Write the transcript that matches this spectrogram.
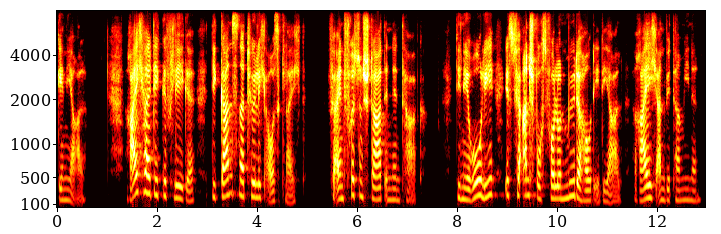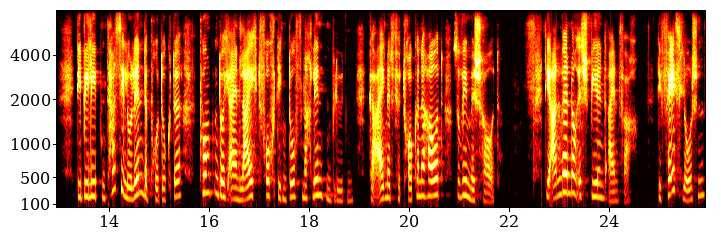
genial. Reichhaltige Pflege, die ganz natürlich ausgleicht. Für einen frischen Start in den Tag. Die Neroli ist für anspruchsvolle und müde Haut ideal, reich an Vitaminen. Die beliebten Tassilo-Linde-Produkte punkten durch einen leicht fruchtigen Duft nach Lindenblüten, geeignet für trockene Haut sowie Mischhaut. Die Anwendung ist spielend einfach. Die Face Lotion,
